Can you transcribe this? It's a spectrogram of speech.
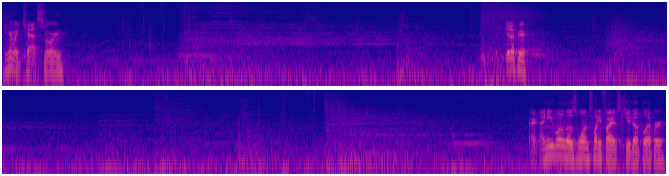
I hear my cat snoring. Get up here. Alright, I need one of those 125s queued up, Leper.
